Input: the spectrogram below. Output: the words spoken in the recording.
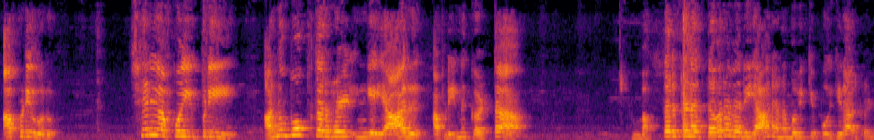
அப்படி ஒரு சரி அப்போ இப்படி அனுபோக்தர்கள் இங்க யாரு அப்படின்னு கேட்டா பக்தர்களை தவிர வேற யார் அனுபவிக்க போகிறார்கள்?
